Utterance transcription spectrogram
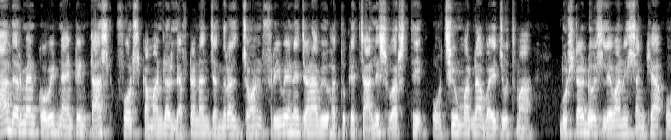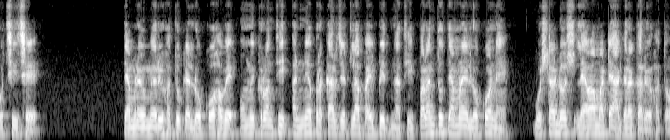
આ દરમિયાન COVID nineteen task force commander lieutenant general John ફ્રીવેને જણાવ્યું હતું કે ચાલીસ વર્ષથી ઓછી ઉંમરના વય જૂથમાં બુસ્ટર ડોઝ લેવાની સંખ્યા ઓછી છે. તેમણે ઉમેર્યું હતું કે લોકો હવે ઓમિક્રોનથી અન્ય પ્રકાર જેટલા ભયભીત નથી, પરંતુ તેમણે લોકોને બુસ્ટર ડોઝ લેવા માટે આગ્રહ કર્યો હતો.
